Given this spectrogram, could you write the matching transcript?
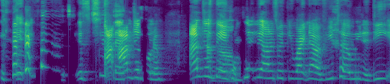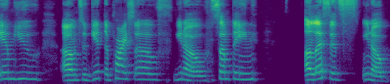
It, it's I, am just gonna I'm just I'm being gone. completely honest with you right now. If you tell me to DM you um to get the price of, you know, something unless it's, you know,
